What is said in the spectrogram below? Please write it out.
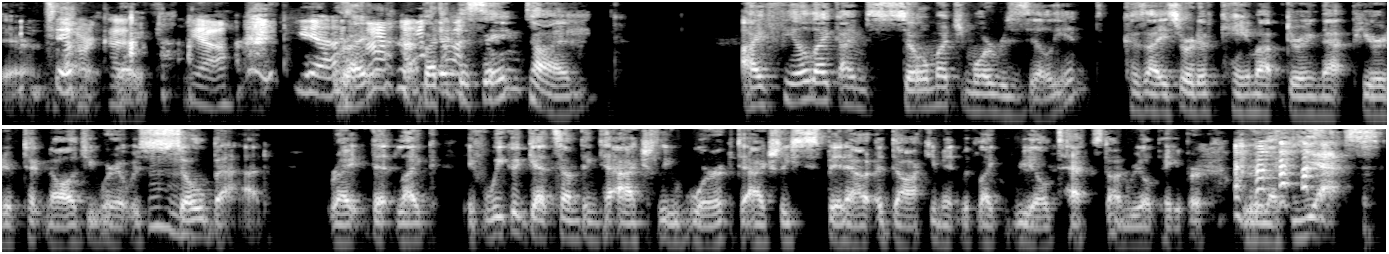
there right? yeah yeah right but at the same time i feel like i'm so much more resilient because i sort of came up during that period of technology where it was mm-hmm. so bad right? That like if we could get something to actually work, to actually spit out a document with like real text on real paper, we were like, yes,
